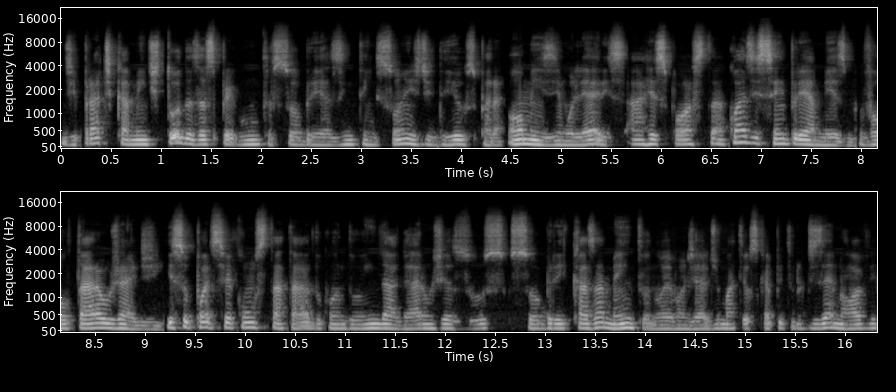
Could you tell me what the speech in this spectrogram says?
de praticamente todas as perguntas sobre as intenções de Deus para homens e mulheres, a resposta quase sempre é a mesma: voltar ao jardim. Isso pode ser constatado quando indagaram Jesus sobre casamento no Evangelho de Mateus, capítulo 19,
